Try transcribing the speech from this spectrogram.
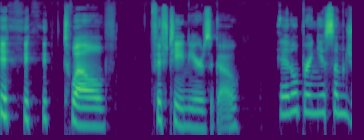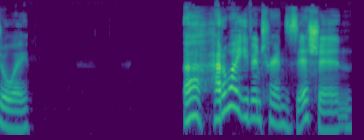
12, 15 years ago. It'll bring you some joy. Uh, how do I even transition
